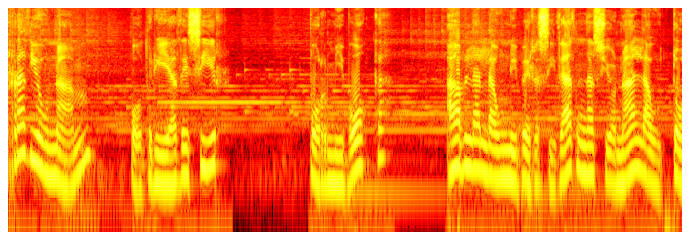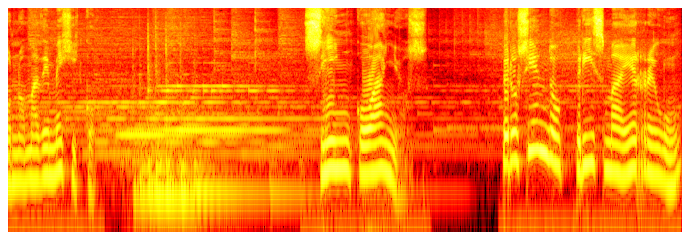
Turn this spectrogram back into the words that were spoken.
Radio UNAM podría decir, por mi boca, habla la Universidad Nacional Autónoma de México. Cinco años. Pero siendo Prisma RU,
